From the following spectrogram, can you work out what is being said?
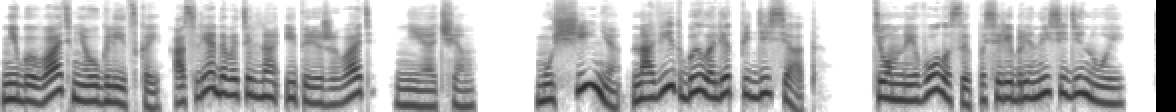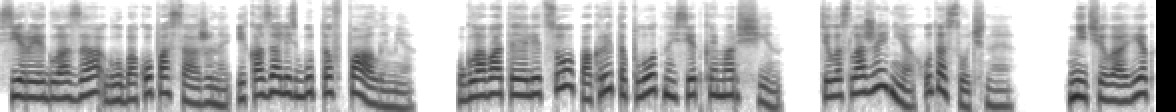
Не бывать мне углицкой, а следовательно и переживать не о чем. Мужчине на вид было лет пятьдесят. Темные волосы посеребрены сединой, серые глаза глубоко посажены и казались будто впалыми. Угловатое лицо покрыто плотной сеткой морщин, Телосложение худосочное. Не человек,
